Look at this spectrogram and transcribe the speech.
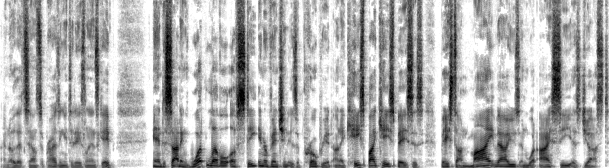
I know that sounds surprising in today's landscape. And deciding what level of state intervention is appropriate on a case by case basis based on my values and what I see as just.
